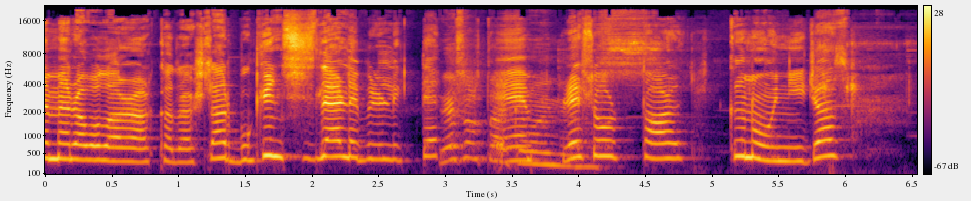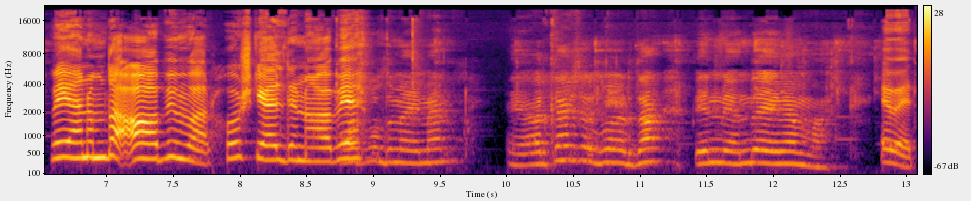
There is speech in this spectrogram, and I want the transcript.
Hepinize merhabalar arkadaşlar. Bugün sizlerle birlikte Resort Tycoon. Resort Tycoon oynayacağız. Ve yanımda abim var. Hoş geldin abi. Hoş buldum Eymen. Ee, arkadaşlar bu arada benim yanımda Eymen var. Evet.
